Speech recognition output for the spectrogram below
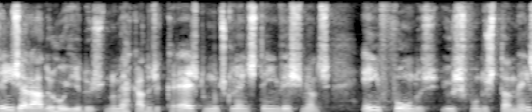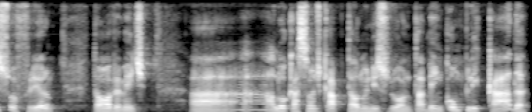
tem gerado ruídos no mercado de crédito. Muitos clientes têm investimentos em fundos e os fundos também sofreram. Então, obviamente, a, alocação de capital no início do ano está bem complicada,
